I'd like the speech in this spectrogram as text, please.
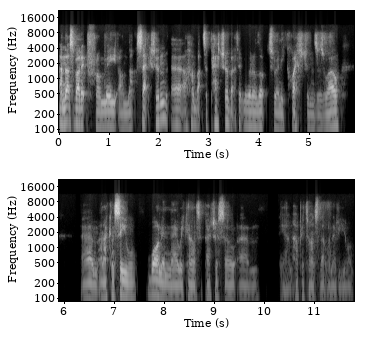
And that's about it from me on that section. Uh, I'll hand back to Petra, but I think we're going to look to any questions as well. Um, and I can see one in there we can answer, Petra. So um, yeah, I'm happy to answer that whenever you want.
